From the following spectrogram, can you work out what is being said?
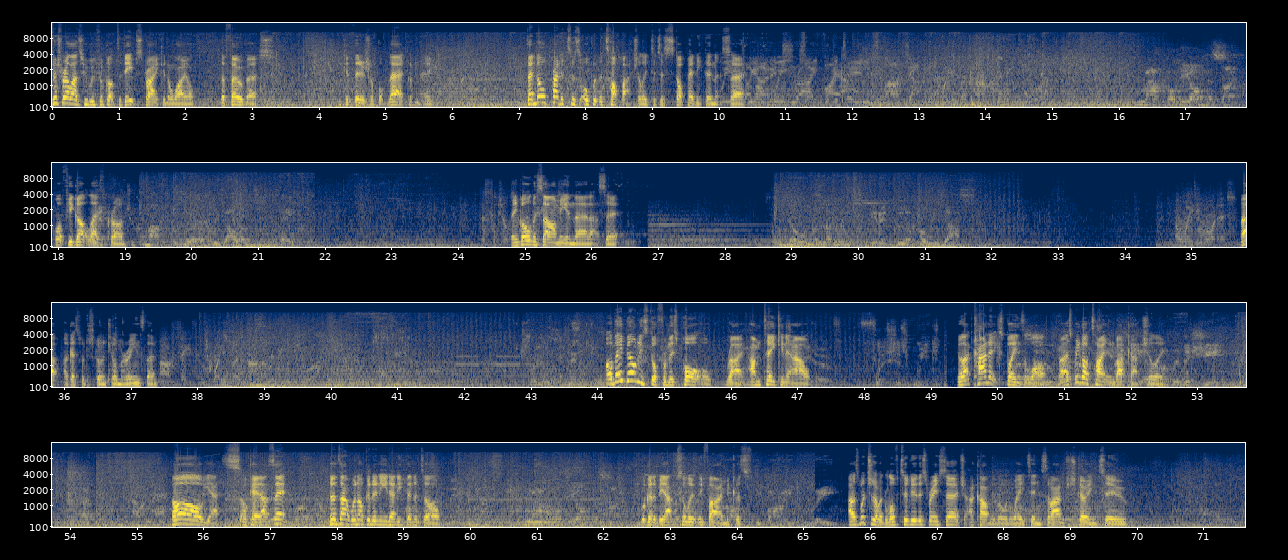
just realised who we forgot to deep strike in a while. The Phobos. He could finish up up there, couldn't he? Send all predators up at the top, actually, to just stop anything that's... Uh... We are enshrined in the tales of our champion. Wrath of the Omnissiah. What have you got left, sigils. Bring all this army in there, that's it. No malevolent spirit will oppose us. Awaiting orders. Well, I guess we'll just go and kill Marines then. Oh, they building stuff from this portal? Right, I'm taking it out. You know, that kind of explains a lot. Right, let's bring our Titan back, actually. Oh, yes. Okay, that's it. Turns out we're not going to need anything at all. We're going to be absolutely fine because... As much as I would love to do this research, I can't be bothered waiting, so I'm just going to...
